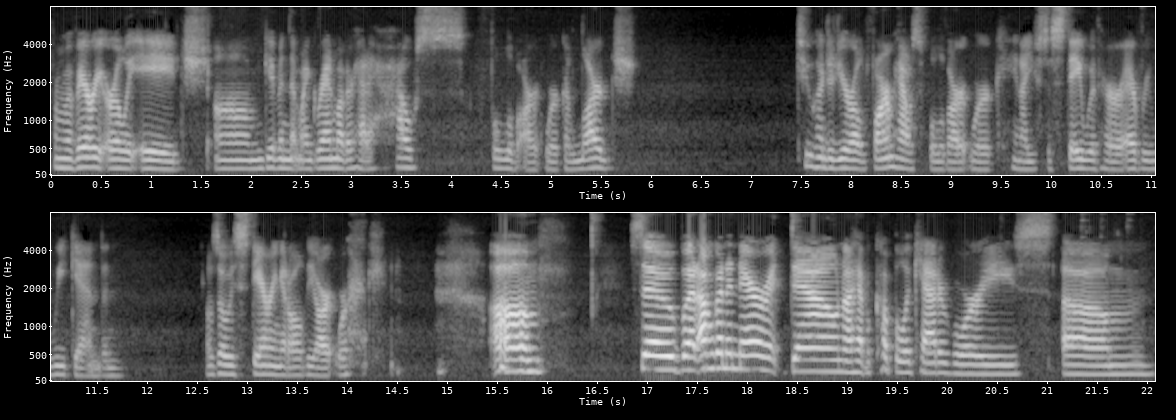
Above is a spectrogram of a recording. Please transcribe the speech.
from a very early age. Um, given that my grandmother had a house full of artwork, a large 200 year old farmhouse full of artwork, and I used to stay with her every weekend, and I was always staring at all the artwork. um, so, but I'm going to narrow it down. I have a couple of categories. Um,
